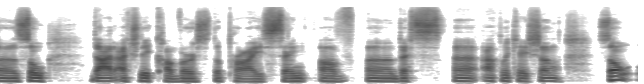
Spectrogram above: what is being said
Uh, so that actually covers the pricing of uh, this uh, application. So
